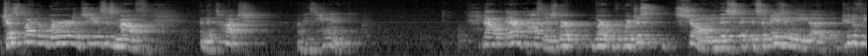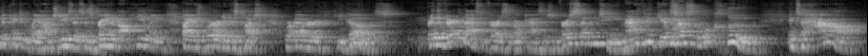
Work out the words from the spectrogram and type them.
just by the word of Jesus' mouth and the touch of his hand. Now, in our passage, we're, we're, we're just shown in this, this amazingly, uh, beautifully depicted way how Jesus is bringing about healing by his word and his touch wherever he goes. But in the very last verse of our passage, in verse 17, Matthew gives us a little clue into how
